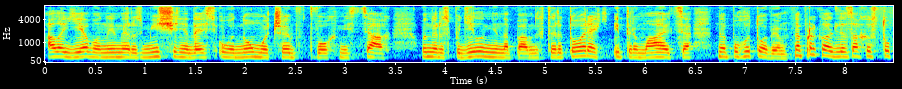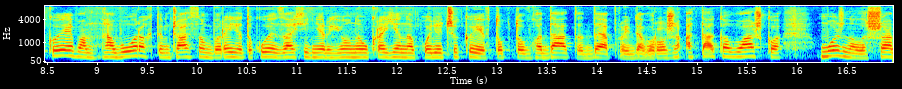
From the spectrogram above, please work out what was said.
але є вони не розміщені десь у одному чи в двох місцях. Вони розподілені на певних територіях і тримаються на поготові. Наприклад, для захисту Києва, а ворог тим часом бере і атакує західні регіони України, обходячи Київ. Тобто вгадати, де пройде ворожа атака, важко можна лише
